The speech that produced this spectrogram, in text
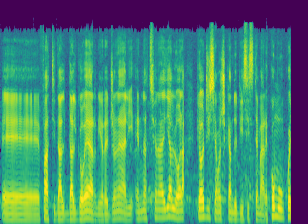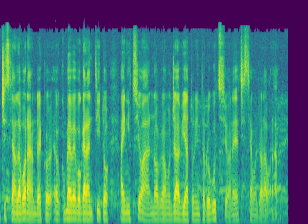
eh, fatti dal, dal governi regionali e nazionali di allora che oggi stiamo cercando di sistemare. Comunque ci stiamo lavorando, ecco, come avevo garantito a inizio anno, avevamo già avviato un'interlocuzione e ci stiamo già lavorando.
